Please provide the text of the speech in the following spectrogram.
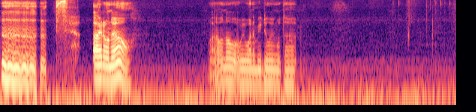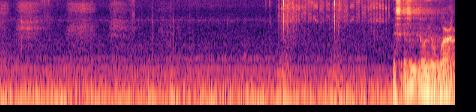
I don't know. I don't know what we want to be doing with that. This isn't going to work.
